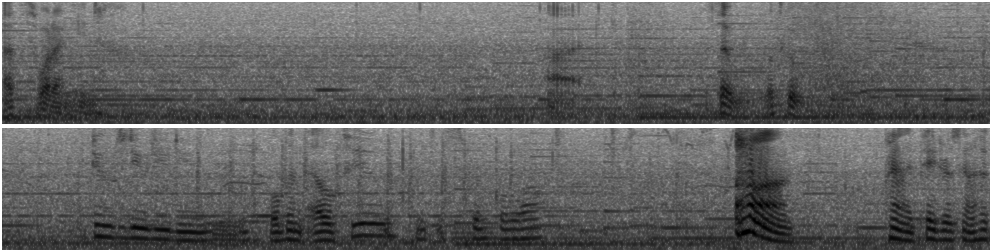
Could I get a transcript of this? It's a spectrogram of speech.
That's what I need. Alright. So, let's go. Do do do do do. Holding L2. Need to sprint for a while. Apparently Pedro's gonna hook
